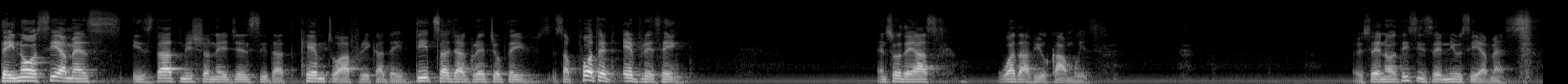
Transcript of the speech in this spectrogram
they know CMS is that mission agency that came to Africa. They did such a great job. They supported everything. And so they ask, What have you come with? We say, No, this is a new CMS.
